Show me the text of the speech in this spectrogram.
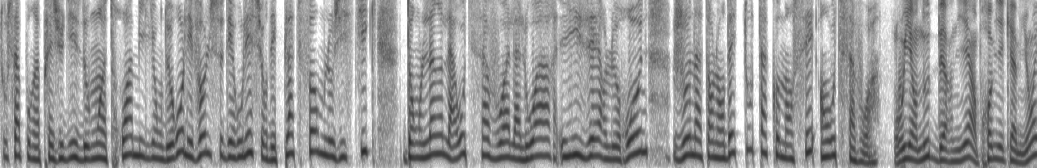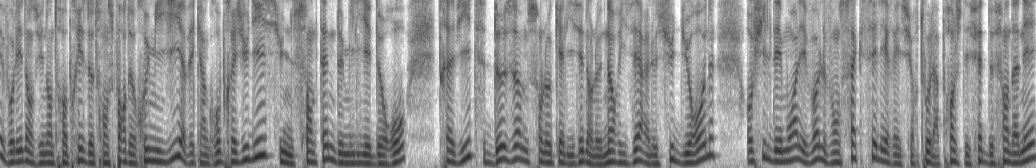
Tout ça pour un préjudice d'au moins 3 millions d'euros. Les vols se déroulaient sur des plateformes logistiques dans l'Ain, la Haute-Savoie, la Loire, l'Isère, le Rhône. Jonathan Landais, tout a commencé en Haute-Savoie. Oui, en août dernier, un premier camion est volé dans une entreprise de transport de Rumilly avec un gros préjudice, une centaine de milliers d'euros. Très vite, deux hommes sont localisés dans le Nord-Isère et le sud du Rhône. Au fil des mois, les vols vont s'accélérer, surtout à l'approche des fêtes de fin d'année.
